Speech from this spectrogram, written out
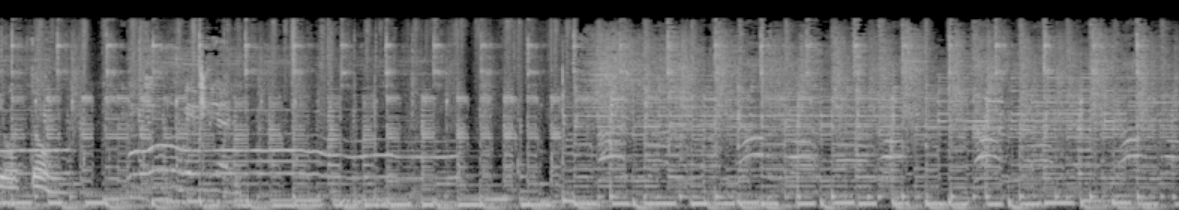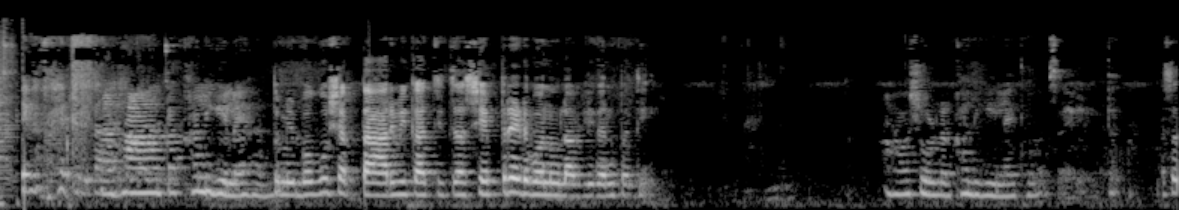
हो. आता खाली गेलाय हा तुम्ही बघू शकता आर्विका तिचा सेपरेट बनवू लागली गणपती. हा शोल्डर खाली गेलाय थोडासा. असं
